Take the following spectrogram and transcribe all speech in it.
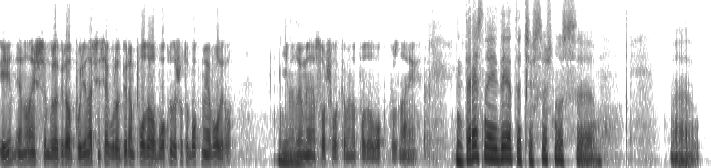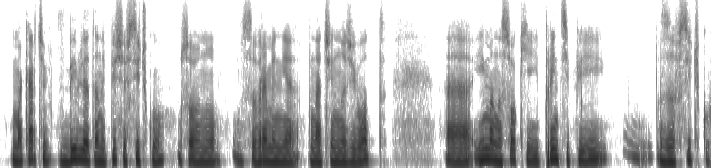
едно нещо съм го разбирал по един начин, сега го разбирам по-дълбоко, защото Бог ме е водил. И именно ме е насочвал към едно по-дълбоко познание. Интересна е идеята, че всъщност, а, а, макар че в Библията не пише всичко, особено съвременния начин на живот, а, има насоки и принципи за всичко.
